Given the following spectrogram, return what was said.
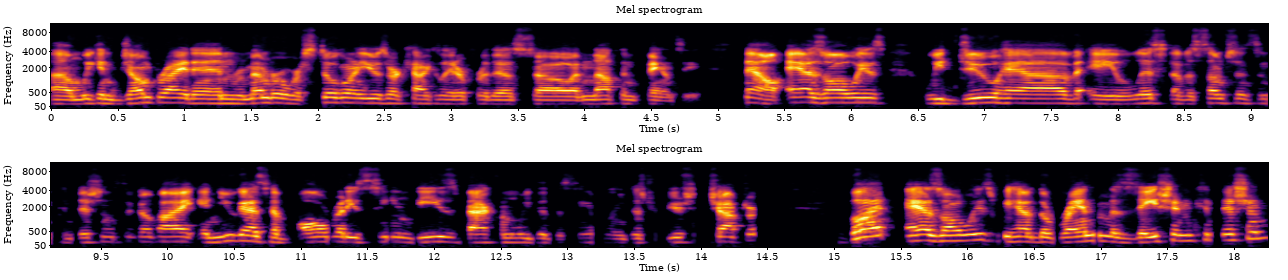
Um, we can jump right in. Remember, we're still going to use our calculator for this, so nothing fancy. Now, as always, we do have a list of assumptions and conditions to go by, and you guys have already seen these back when we did the sampling distribution chapter. But as always, we have the randomization condition.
